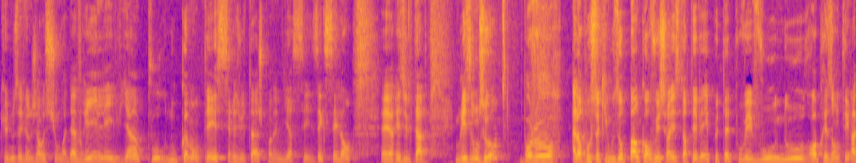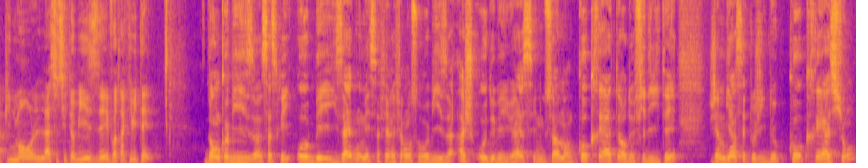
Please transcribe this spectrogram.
que nous avions déjà reçu au mois d'avril, et il vient pour nous commenter ses résultats, je pourrais même dire ses excellents euh, résultats. Brice, bonjour. Bonjour. Alors, pour ceux qui ne vous ont pas encore vu sur Investor TV, peut-être pouvez-vous nous représenter rapidement la société Obis et votre activité? Donc Obiz, ça s'écrit O-B-I-Z, mais ça fait référence au Obiz H-O-2-B-U-S, et nous sommes en co-créateur de fidélité. J'aime bien cette logique de co-création,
